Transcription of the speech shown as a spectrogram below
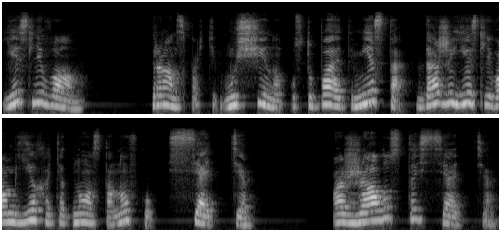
Если вам транспорте мужчина уступает место, даже если вам ехать одну остановку, сядьте. Пожалуйста, сядьте.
